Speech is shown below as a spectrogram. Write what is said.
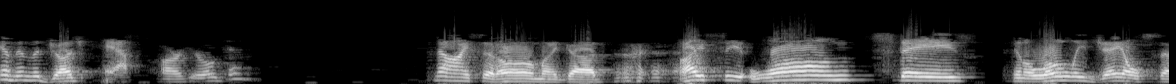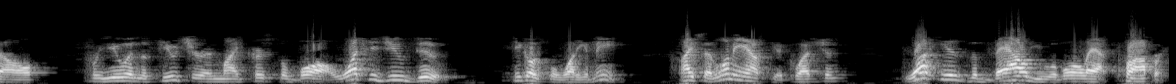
And then the judge asked our hero Dennis. Now I said, oh my God. I see long stays in a lonely jail cell for you in the future in my crystal ball. What did you do? He goes, well, what do you mean? I said, let me ask you a question. What is the value of all that property?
